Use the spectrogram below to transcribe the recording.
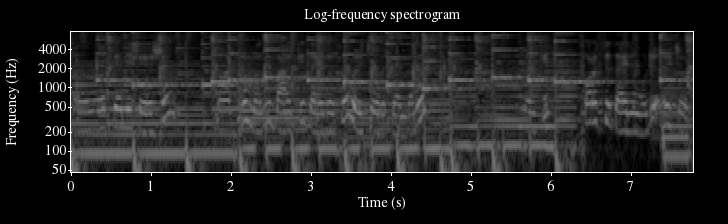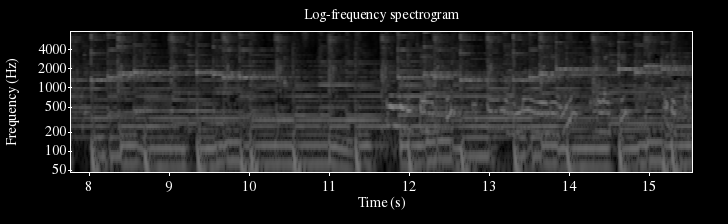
ആ, നോക്കിയതിന് ശേഷം മാത്രം മതി. ബാക്കി തൈരൊക്കെ ഒഴിച്ചു കൊടുക്കേണ്ടത്. ഇതിലേക്ക് കുറച്ച് തൈരും കൂടി ഒഴിച്ചു കൊടുക്കാം കൂടി ചേർത്ത് നല്ലതുപോലെ ഒന്ന് ഇളക്കി എടുക്കാം.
